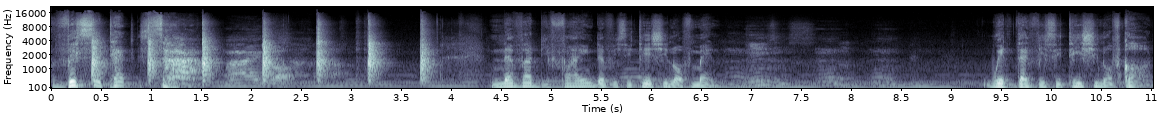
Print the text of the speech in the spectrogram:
visited Sarah. Ah, never define the visitation of men mm, mm, mm. with the visitation of God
